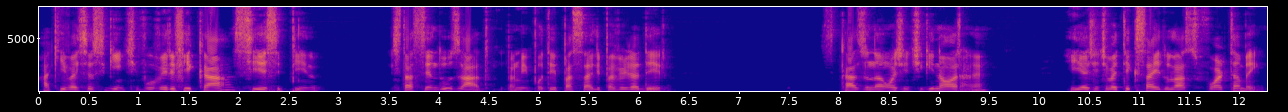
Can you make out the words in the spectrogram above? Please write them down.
Aqui vai ser o seguinte, vou verificar se esse pino está sendo usado, para mim poder passar ele para verdadeiro. Caso não, a gente ignora, né? E a gente vai ter que sair do laço for também.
